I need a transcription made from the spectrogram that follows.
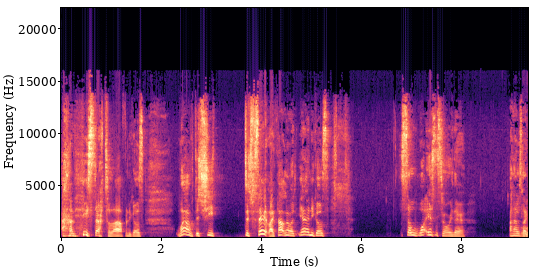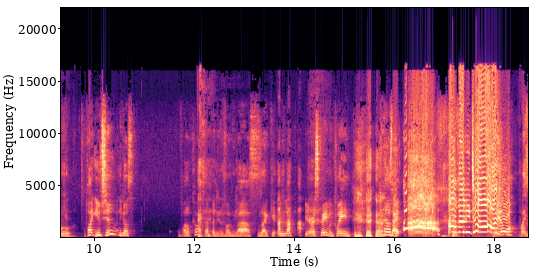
and he started to laugh and he goes, "Wow, did she, did she say it like that?" And I went, "Yeah," and he goes, "So what is the story there?" And I was like, Ooh. "What you two?" And he goes. Well, of course, everybody in the fucking class. It's like, like you're a screaming queen. And I was like, ah, how many times? When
